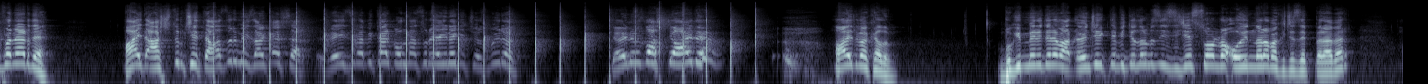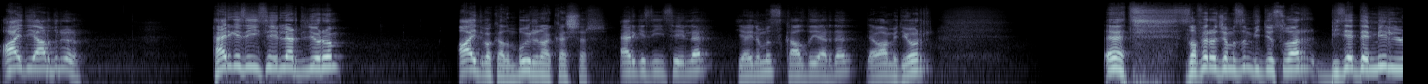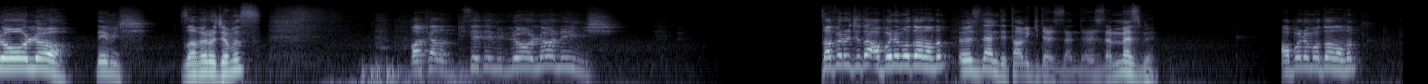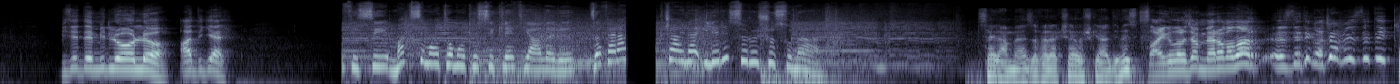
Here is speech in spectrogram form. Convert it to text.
sayfa nerede? Haydi açtım chat'i. Hazır mıyız arkadaşlar? Razer'a bir kalp ondan sonra yayına geçiyoruz. Buyurun. Yayınımız başlıyor haydi. Haydi bakalım. Bugün menüde ne var? Öncelikle videolarımızı izleyeceğiz. Sonra oyunlara bakacağız hep beraber. Haydi yardırıyorum. Herkese iyi seyirler diliyorum. Haydi bakalım buyurun arkadaşlar. Herkese iyi seyirler. Yayınımız kaldığı yerden devam ediyor. Evet. Zafer hocamızın videosu var. Bize demir lolo demiş. Zafer hocamız. Bakalım bize demir lolo neymiş? Zafer Hoca da abone modu alalım. Özlendi. Tabii ki de özlendi. Özlenmez mi? Abone modu alalım. Bize demir lolo. Hadi gel. Ofisi Maximo Otomotosiklet Yağları Zafer Akçay'la ileri sürüşü sunar. Selam ben Zafer Akçay, hoş geldiniz. Saygılar hocam merhabalar. Özledik hocam özledik.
